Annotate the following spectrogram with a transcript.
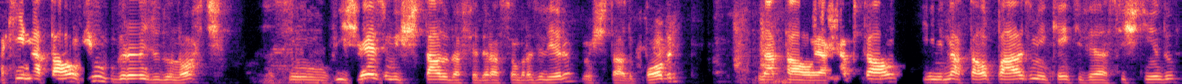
Aqui em Natal, Rio Grande do Norte, assim, o vigésimo estado da Federação Brasileira, um estado pobre. Natal é a capital, e Natal, pasmem, quem estiver assistindo,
